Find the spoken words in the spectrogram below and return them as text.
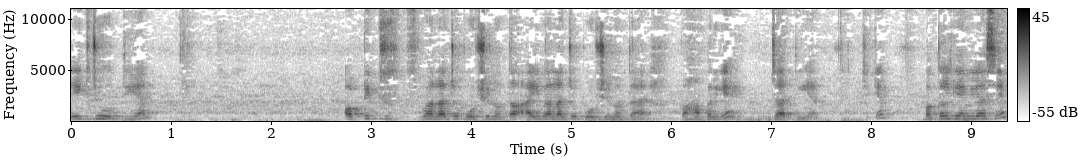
एक जो होती है ऑप्टिक वाला जो पोर्शन होता है आई वाला जो पोर्शन होता है, वहाँ पर ये जाती है। ठीक है? बकल गैंग्लिया से,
